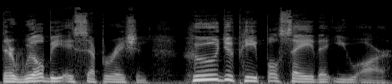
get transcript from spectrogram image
There will be a separation. Who do people say that you are?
